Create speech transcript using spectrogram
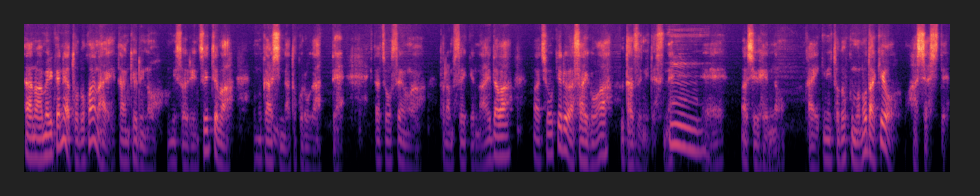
あのアメリカには届かない短距離のミサイルについては無関心なところがあって北朝鮮はトランプ政権の間はまあ、長距離は最後は撃たずにですね、うん、えー、まあ、周辺の海域に届くものだけを発射して、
